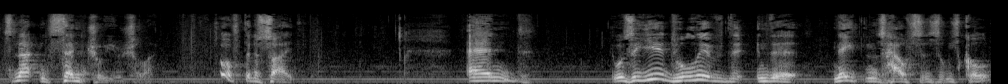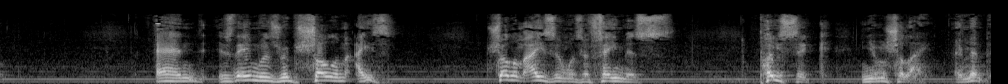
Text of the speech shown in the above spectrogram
It's not in central Yerushalayim. It's off to the side. And there was a Yid who lived in the Nathan's houses, it was called and his name was Reb Sholem Eisen. Sholem Eisen was a famous Pesach in Yerushalayim. I remember.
